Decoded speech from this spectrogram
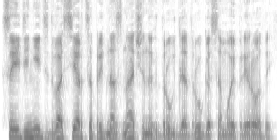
соединить два сердца, предназначенных друг для друга самой природой.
